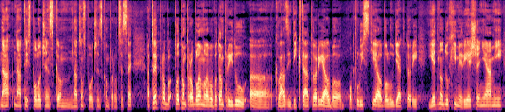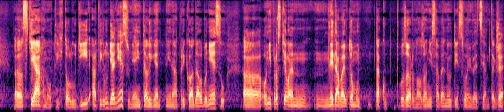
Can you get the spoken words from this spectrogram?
na, na, tej spoločenskom, na tom spoločenskom procese. A to je pro, potom problém, lebo potom prídu uh, kvázi diktátori alebo populisti alebo ľudia, ktorí jednoduchými riešeniami stiahnu týchto ľudí a tí ľudia nie sú neinteligentní napríklad, alebo nie sú. Uh, oni proste len nedávajú tomu takú pozornosť, oni sa venujú tým svojim veciam. Takže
